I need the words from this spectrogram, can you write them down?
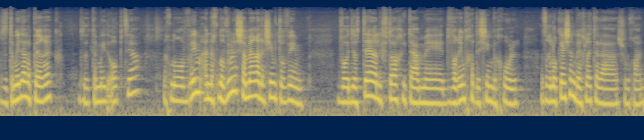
זה תמיד על הפרק, זה תמיד אופציה. אנחנו אוהבים, אנחנו אוהבים לשמר אנשים טובים, ועוד יותר לפתוח איתם אה, דברים חדשים בחו"ל. אז רילוקיישן בהחלט על השולחן.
